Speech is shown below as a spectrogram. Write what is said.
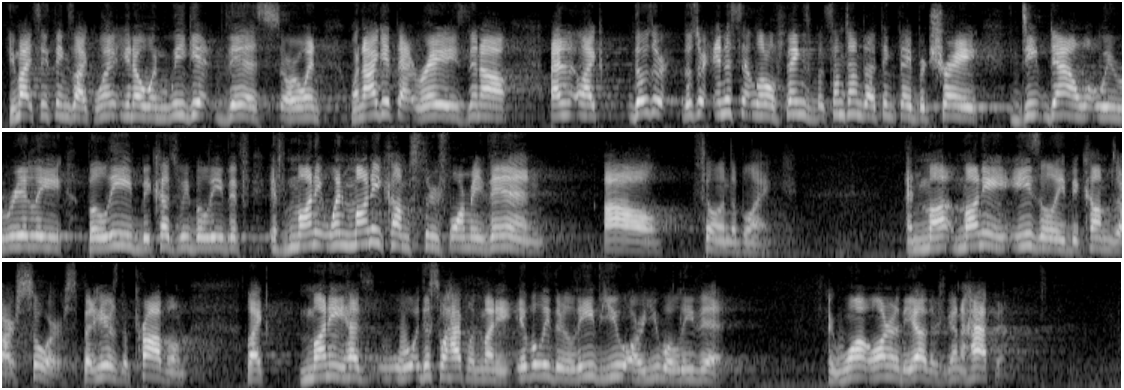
You might say things like, when, you know, when we get this, or when, when I get that raise, then I'll, and like those are those are innocent little things, but sometimes I think they betray deep down what we really believe because we believe if, if money when money comes through for me, then I'll fill in the blank. And mo- money easily becomes our source. But here's the problem. Like money has, this will happen with money. It will either leave you or you will leave it. Like one, one or the other is going to happen.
